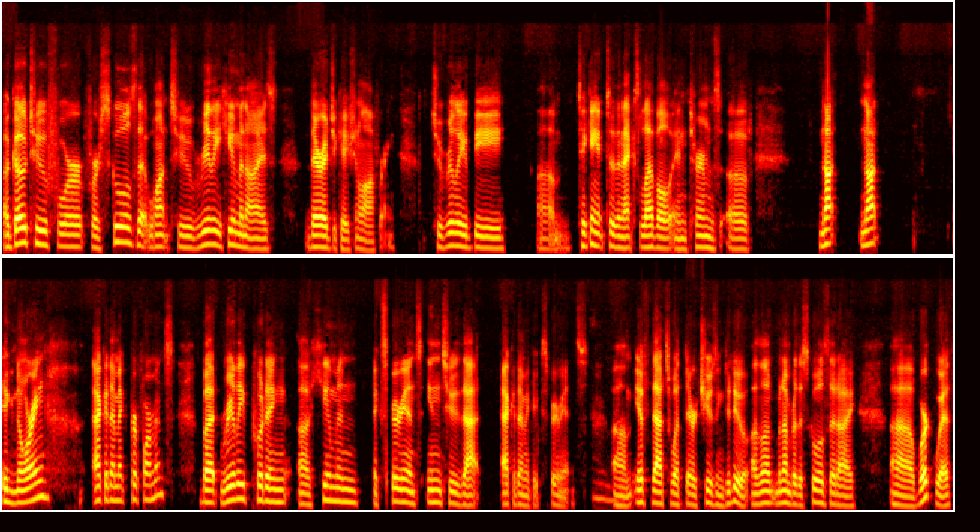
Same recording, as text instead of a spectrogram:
a go-to for for schools that want to really humanize their educational offering, to really be um, taking it to the next level in terms of not not ignoring academic performance, but really putting a human experience into that academic experience, mm. um, if that's what they're choosing to do. A number of the schools that I uh, work with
